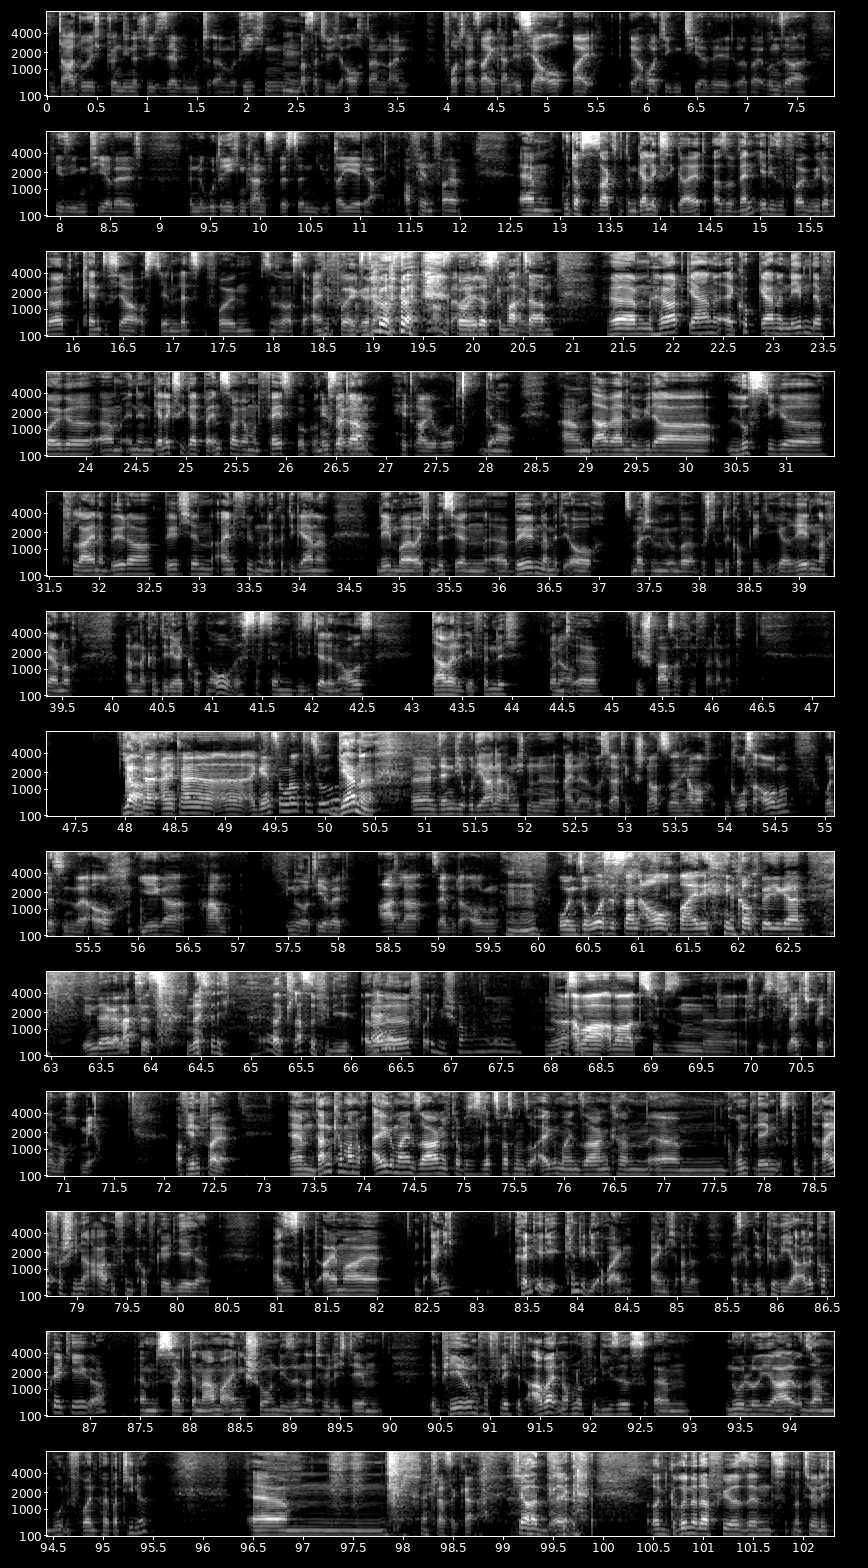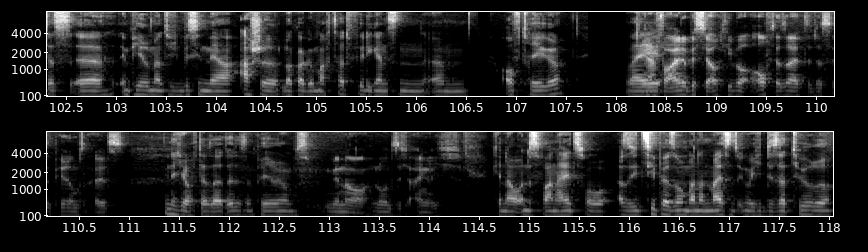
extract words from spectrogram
Dadurch können die natürlich sehr gut ähm, riechen, hm. was natürlich auch dann ein Vorteil sein kann. Ist ja auch bei der heutigen Tierwelt oder bei unserer hiesigen Tierwelt, wenn du gut riechen kannst, bist du ein guter Jäger. Auf jeden Fall. Ähm, gut, dass du sagst mit dem Galaxy Guide. Also, wenn ihr diese Folge wieder hört, ihr kennt es ja aus den letzten Folgen, beziehungsweise aus der einen Folge, der, wo wir das gemacht Folge. haben. Ähm, hört gerne, äh, guckt gerne neben der Folge ähm, in den Galaxy Guide bei Instagram und Facebook und Instagram, Twitter. Hitradio Hot. Genau. Ähm, da werden wir wieder lustige kleine Bilder, Bildchen einfügen und da könnt ihr gerne nebenbei euch ein bisschen äh, bilden, damit ihr auch zum Beispiel, wenn wir über bestimmte Kopfgeldjäger reden nachher noch, ähm, dann könnt ihr direkt gucken, oh, was ist das denn, wie sieht der denn aus? Da werdet ihr fündig genau. und äh, viel Spaß auf jeden Fall damit. Ja. Eine, eine kleine äh, Ergänzung noch dazu. Gerne. Äh, denn die Rhodianer haben nicht nur eine, eine rüsselartige Schnauze, sondern die haben auch große Augen. Und das sind wir auch. Jäger haben in unserer Tierwelt Adler sehr gute Augen. Mhm. Und so ist es dann auch bei den Kopfgeldjägern in der Galaxis. Ne? Das finde ich ja, klasse für die. Also äh? da freue ich mich schon. Ja, aber, aber zu diesen äh, Spezies vielleicht später noch mehr. Auf jeden Fall. Ähm, dann kann man noch allgemein sagen, ich glaube, das ist das Letzte, was man so allgemein sagen kann, ähm, grundlegend, es gibt drei verschiedene Arten von Kopfgeldjägern. Also es gibt einmal, und eigentlich könnt ihr die, kennt ihr die auch eigentlich alle. Es gibt imperiale Kopfgeldjäger, ähm, das sagt der Name eigentlich schon, die sind natürlich dem Imperium verpflichtet, arbeiten auch nur für dieses. Ähm, nur loyal unserem guten Freund Palpatine. Ähm, Klassiker. ja, und, äh, und, Gründe dafür sind natürlich, dass äh, Imperium natürlich ein bisschen mehr Asche locker gemacht hat für die ganzen ähm, Aufträge. Weil ja, vor allem du bist ja auch lieber auf der Seite des Imperiums als. Nicht auf der Seite des Imperiums. Genau, lohnt sich eigentlich. Genau, und es waren halt so, also die Zielpersonen waren dann meistens irgendwelche Deserteure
